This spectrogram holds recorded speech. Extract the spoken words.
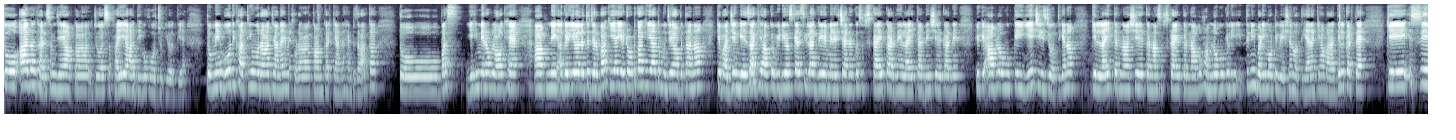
तो आधा घर समझें, आपका जो सफ़ाई आदि वो हो चुकी होती है। तो मैं वो दिखाती हूँ, और रात जाना है, मैं थोड़ा काम करके आना है बाज़ार का। तो बस यही मेरा व्लॉग है। आपने अगर ये वाला तजर्बा किया, ये टोटका किया तो मुझे आप बताना कि बाजी अंगेज़ा की आपको वीडियोस कैसी लग रही है। मेरे चैनल को सब्सक्राइब कर दें लाइक कर दें शेयर कर दें, क्योंकि आप लोगों की ये चीज़ जो होती है ना, कि लाइक करना शेयर करना सब्सक्राइब करना, वो हम लोगों के लिए इतनी बड़ी मोटिवेशन होती है ना, कि हमारा दिल करता है कि इससे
